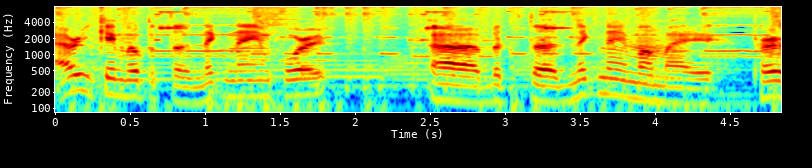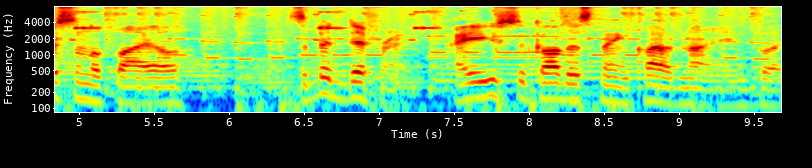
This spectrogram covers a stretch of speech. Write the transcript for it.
I already came up with the nickname for it. Uh, but the nickname on my personal file is a bit different. I used to call this thing Cloud9, but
